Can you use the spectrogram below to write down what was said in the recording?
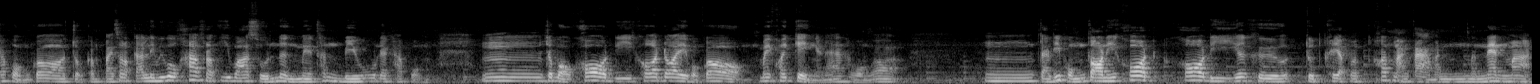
ครับผมก็จบกันไปสำหรับการรีวิวข้าวสำหรับ EVA 01 Metal Build นะครับผมอืมจะบอกข้อดีข้อด้อยผมก็ไม่ค่อยเก่งนะผมก็อืมแต่ที่ผมตอนนี้ข้อข้อดีก็คือจุดขยับข้อต่างๆมันมันแน่นมาก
